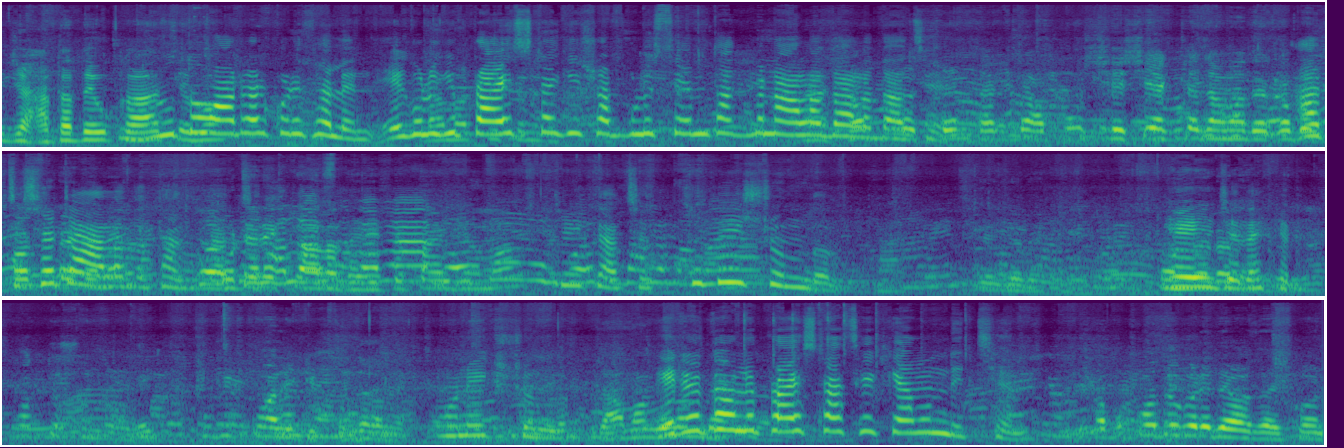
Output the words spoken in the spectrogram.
এই যে হাতাতেও কাজ দ্রুত অর্ডার করে ফেলেন। এগুলো কি প্রাইসটা কি সবগুলো সেম থাকবে না আলাদা আলাদা আছে? সেম থাকবে আপু শেষে একটা জামা দেখাবো। আচ্ছা সেটা আলাদা থাকবে। ওটার আচ্ছা। একটা আলাদা এটা পায়জামা। ঠিক আছে খুবই সুন্দর। এই যে দেখেন। অনেক সুন্দর। এটা তাহলে প্রাইসটা আজকে কেমন দিচ্ছেন? কত করে দেওয়া যায় কোন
